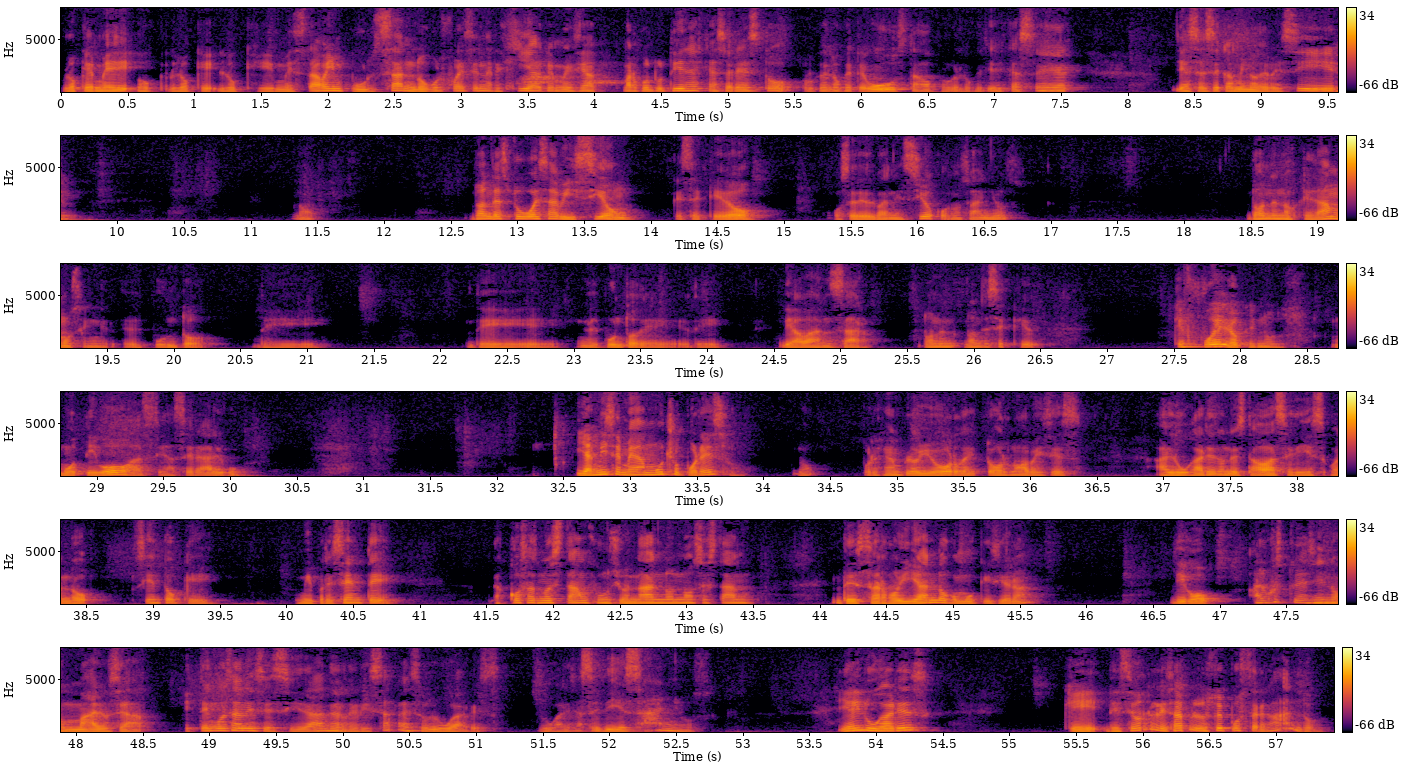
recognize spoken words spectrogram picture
Lo que, me, lo, que, lo que me estaba impulsando fue esa energía que me decía, Marco, tú tienes que hacer esto porque es lo que te gusta o porque es lo que tienes que hacer, y hacia ese camino debes ir, ¿no? ¿Dónde estuvo esa visión que se quedó o se desvaneció con los años? ¿Dónde nos quedamos en el, punto de, de, en el punto de, de, avanzar? ¿Dónde, dónde se quedó? ¿Qué fue lo que nos motivó hacia hacer algo? Y a mí se me da mucho por eso, ¿no? Por ejemplo, yo retorno a veces a lugares donde estaba hace 10, cuando siento que mi presente, las cosas no están funcionando, no se están desarrollando como quisiera, digo, algo estoy haciendo mal, o sea, y tengo esa necesidad de regresar a esos lugares, lugares hace 10 años. Y hay lugares que deseo regresar, pero lo estoy postergando,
